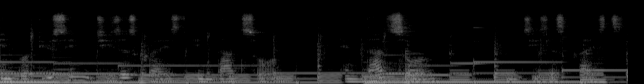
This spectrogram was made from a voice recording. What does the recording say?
in producing Jesus Christ in that soul, and that soul in Jesus Christ.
